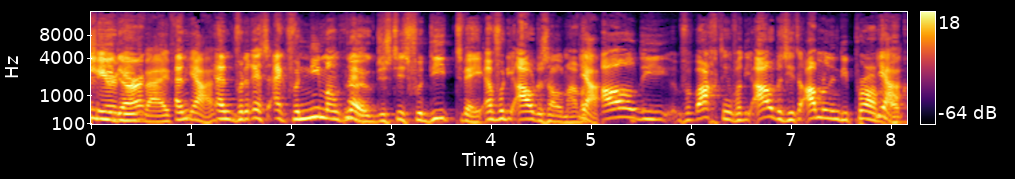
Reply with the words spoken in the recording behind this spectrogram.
cheerleader. En, ja. en voor de rest eigenlijk voor niemand Nee. leuk. Dus het is voor die twee. En voor die ouders allemaal. Want al die verwachtingen van die ouders zitten allemaal in die prom Ja. ook.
